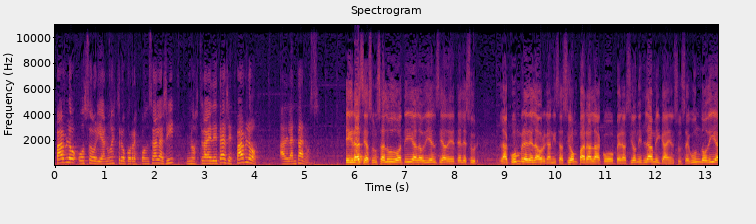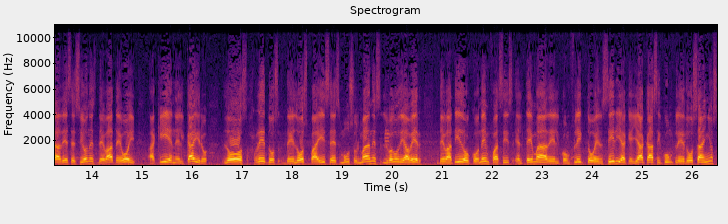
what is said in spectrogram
Pablo Osoria, nuestro corresponsal allí, nos trae detalles. Pablo, adelantanos. Gracias, un saludo a ti y a la audiencia de Telesur. La cumbre de la Organización para la Cooperación Islámica en su segundo día de sesiones debate hoy aquí en el Cairo los retos de los países musulmanes luego de haber debatido con énfasis el tema del conflicto en Siria que ya casi cumple dos años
